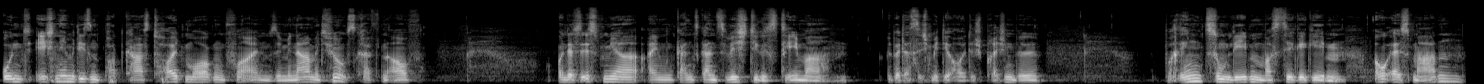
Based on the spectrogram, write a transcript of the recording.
Und ich nehme diesen Podcast heute Morgen vor einem Seminar mit Führungskräften auf. Und es ist mir ein ganz, ganz wichtiges Thema, über das ich mit dir heute sprechen will. Bring zum Leben, was dir gegeben. O.S. Marden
